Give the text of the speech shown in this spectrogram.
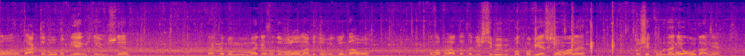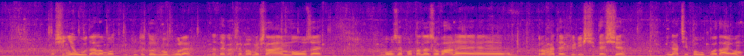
no tak to byłoby pięknie już, nie? Tak to bym mega zadowolony, aby to wyglądało. To naprawdę te liście byłyby pod powierzchnią, ale to się kurde nie uda, nie? To się nie uda, no bo tutaj to już w ogóle. Dlatego sobie pomyślałem, może, może potalerzowane e, trochę tych liści też się inaczej poukładają,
